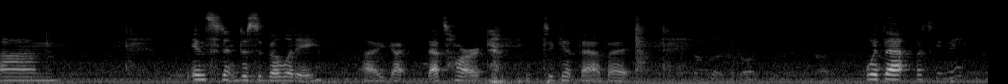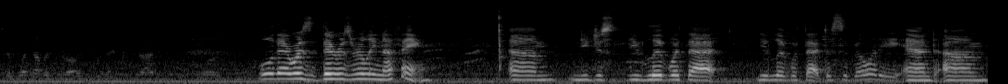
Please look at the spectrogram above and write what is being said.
um, instant disability. I got that's hard to get that, but with that, excuse me. Well, there was there was really nothing. Um, you just you live with that you live with that disability, and um,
